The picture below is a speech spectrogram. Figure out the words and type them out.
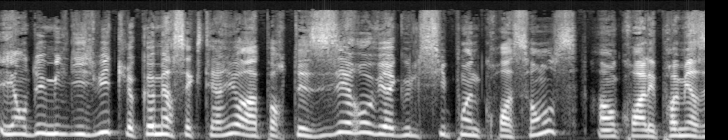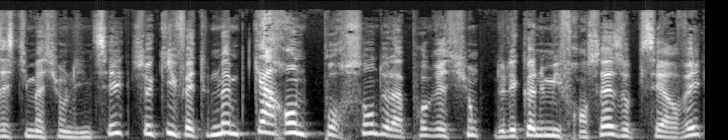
et en 2018, le commerce extérieur a apporté 0,6 points de croissance, à en croire les premières estimations de l'INSEE, ce qui fait tout de même 40% de la progression de l'économie française observée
